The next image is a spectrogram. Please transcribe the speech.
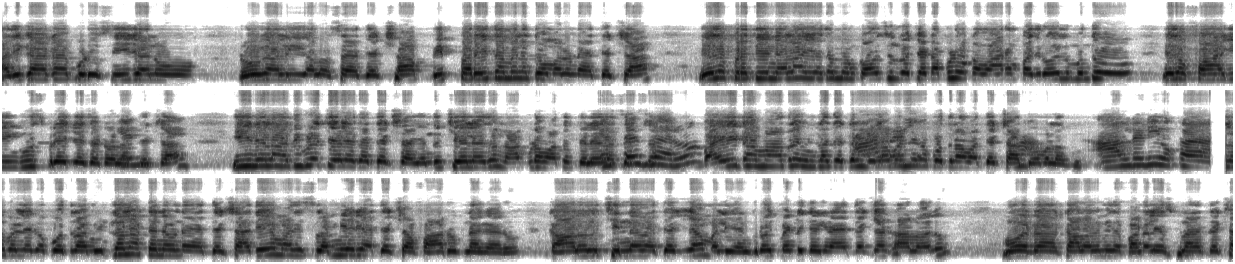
అది కాక ఇప్పుడు సీజను రోగాలు వస్తాయి అధ్యక్ష. విపరీతమైన దోమలు ఉన్నాయి అధ్యక్ష. ఏదో ప్రతి నెల ఏదో మేము కౌన్సిల్ వచ్చేటప్పుడు ఒక వారం పది రోజుల ముందు ఏదో ఫాగింగ్ స్ప్రే చేసేటోళ్ళు అధ్యక్ష. ఈ నెల అది కూడా చేయలేదు అధ్యక్ష. ఎందుకు చేయలేదు? నాకు కూడా మాత్రం తెలియదు అధ్యక్ష. బయట మాత్రం ఇంట్లో దగ్గర నిలబడలేకపోతున్నాం అధ్యక్ష దోమలకు. ఆల్రెడీ ఒక నిలబడలేకపోతున్నాం. ఇంట్లో అట్టనే ఉన్నాయి అధ్యక్ష. అదే మాది స్లమ్ ఏరియా అధ్యక్ష ఫారూక్ నగర్. కాలువలు చిన్నవి అధ్యక్ష మళ్ళీ ఎంక్రోచ్మెంట్ జరిగిన అధ్యక్ష కాలువలు. కాలువల మీద బండలు వేసుకున్నారు అధ్యక్ష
